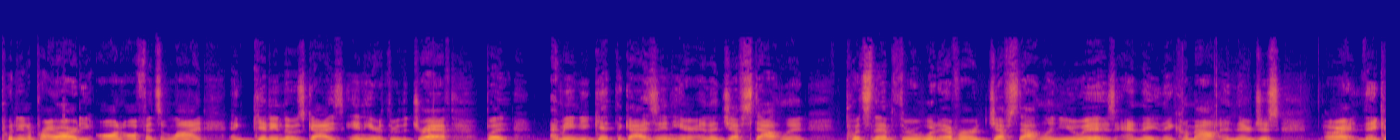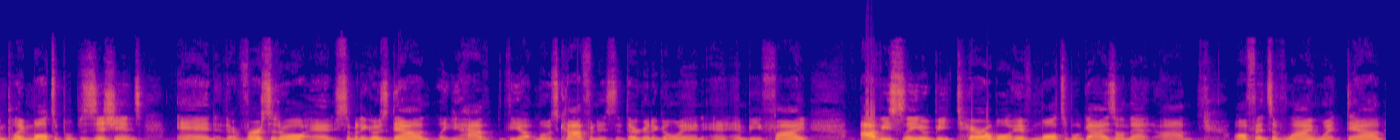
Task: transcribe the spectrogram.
putting a priority on offensive line and getting those guys in here through the draft. But I mean, you get the guys in here, and then Jeff Stoutland puts them through whatever Jeff Stoutland you is, and they they come out and they're just all right. They can play multiple positions and they're versatile. And somebody goes down, like you have the utmost confidence that they're going to go in and, and, be fine. Obviously, it would be terrible if multiple guys on that um, offensive line went down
